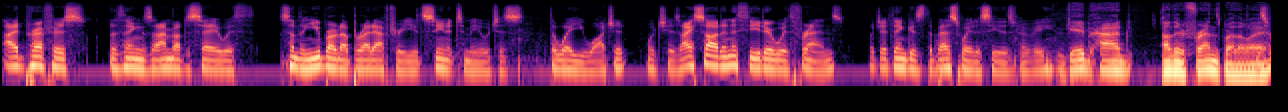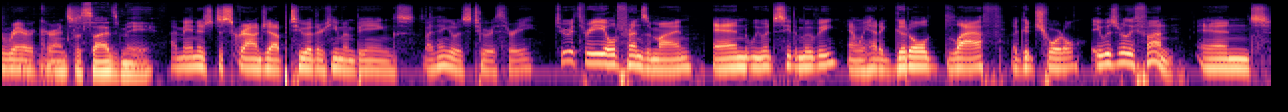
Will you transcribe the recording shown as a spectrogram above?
I'd preface the things that I'm about to say with something you brought up right after you'd seen it to me, which is the way you watch it, which is I saw it in a theater with friends, which I think is the best way to see this movie. Gabe had other friends, by the way, It's a rare occurrence. besides me. I managed to scrounge up two other human beings. I think it was two or three. Two or three old friends of mine, and we went to see the movie, and we had a good old laugh, a good chortle. It was really fun. And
